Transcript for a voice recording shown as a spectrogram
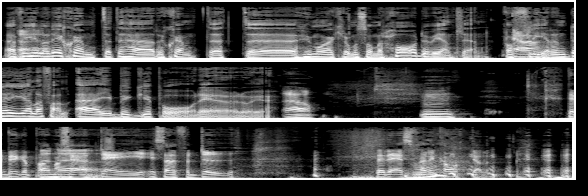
Ja, för hela det skämtet, det här skämtet, eh, hur många kromosomer har du egentligen? Ja, Ja. fler än dig i alla fall, är, ju- bygger på det då ju. Ja. Mm. Det bygger på Men, att man säger eh, dig istället för du. Det är det som är det korkade.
